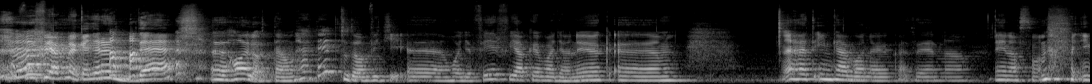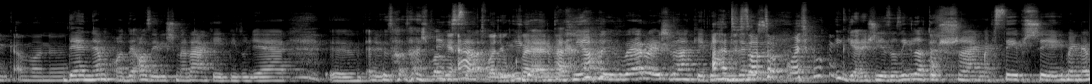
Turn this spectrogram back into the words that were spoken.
Férfiaknak egyre, de hallottam, hát nem tudom, Viki, hogy a férfiak vagy a nők, hát inkább a nők azért, na. Én azt mondom, hogy inkább van ő. De, nem, de azért is, mert ránk épít ugye előzadásban Igen, vissza. át vagyunk igen, verve. tehát mi át vagyunk verve, és ránk épít Áldozatok vagyunk. Igen, és ez az illatosság, meg szépség, meg nem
